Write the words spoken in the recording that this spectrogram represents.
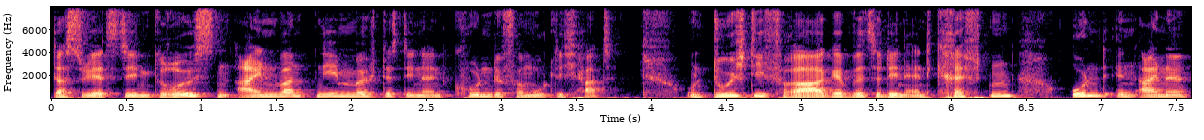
dass du jetzt den größten Einwand nehmen möchtest, den ein Kunde vermutlich hat. Und durch die Frage willst du den entkräften und in eine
